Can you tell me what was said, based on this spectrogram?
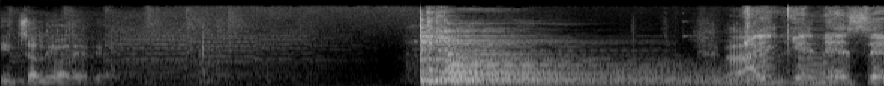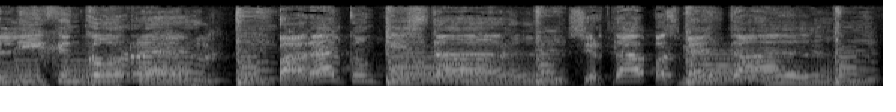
y Charlie Valerio. Hay quienes eligen correr para conquistar cierta paz mental.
